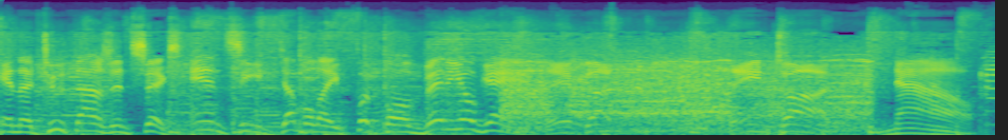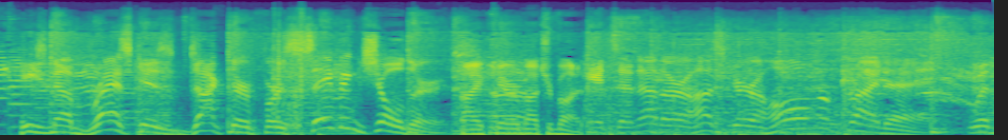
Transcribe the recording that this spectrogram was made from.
in the 2006 NCAA football video game. They've got Dane Todd. Now, he's Nebraska's doctor for saving shoulders. I care about your butt. It's another Husker Home Friday with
